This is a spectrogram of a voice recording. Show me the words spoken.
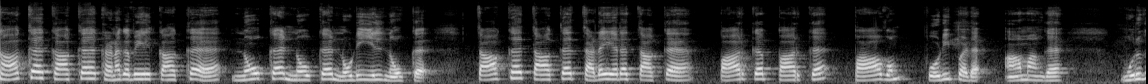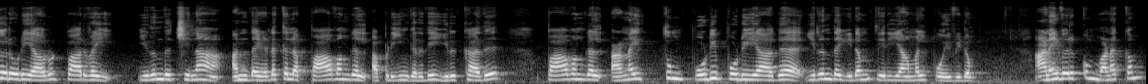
காக்க காக்க கனகவேல் காக்க நோக்க நோக்க நொடியில் நோக்க. தாக்க தாக்க தடையற தாக்க பார்க்க பார்க்க பாவம் பொடிபட. ஆமாங்க. முருகருடைய அருட்பார்வை இருந்துச்சுன்னா அந்த இடத்துல பாவங்கள் அப்படிங்கிறதே இருக்காது. பாவங்கள் அனைத்தும் பொடி பொடியாக இருந்த இடம் தெரியாமல் போய்விடும். அனைவருக்கும் வணக்கம்.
